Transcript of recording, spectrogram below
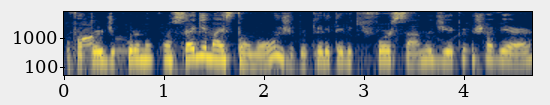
O fator de cura não consegue mais tão longe porque ele teve que forçar no dia que o Xavier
